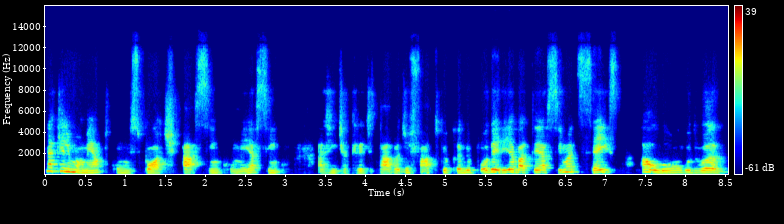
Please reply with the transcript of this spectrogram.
Naquele momento, com o spot a 5,65, a gente acreditava de fato que o câmbio poderia bater acima de 6 ao longo do ano.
